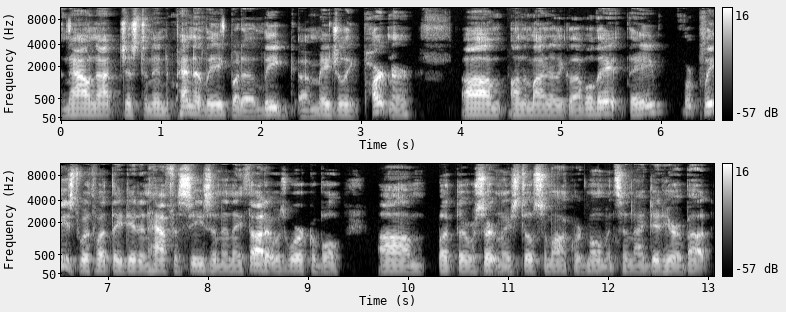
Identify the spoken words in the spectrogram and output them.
now not just an independent league, but a league, a major league partner um, on the minor league level, they they were pleased with what they did in half a season, and they thought it was workable. Um, but there were certainly still some awkward moments, and I did hear about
